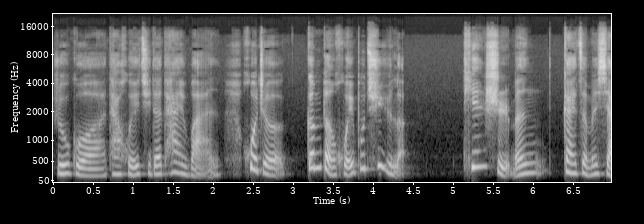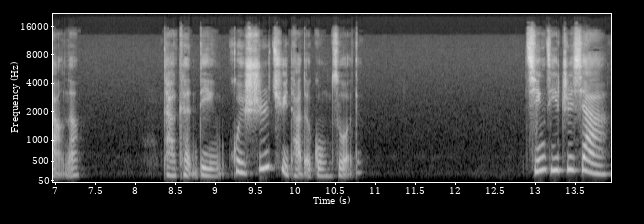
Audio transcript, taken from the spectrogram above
如果他回去的太晚，或者……根本回不去了，天使们该怎么想呢？他肯定会失去他的工作的。情急之下，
